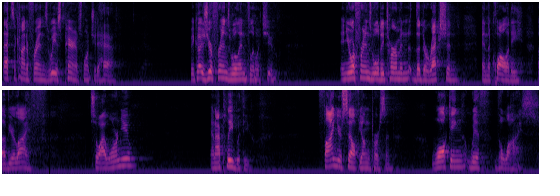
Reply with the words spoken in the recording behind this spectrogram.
That's the kind of friends we as parents want you to have. Because your friends will influence you, and your friends will determine the direction and the quality of your life. So I warn you, and I plead with you find yourself, young person, walking with the wise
